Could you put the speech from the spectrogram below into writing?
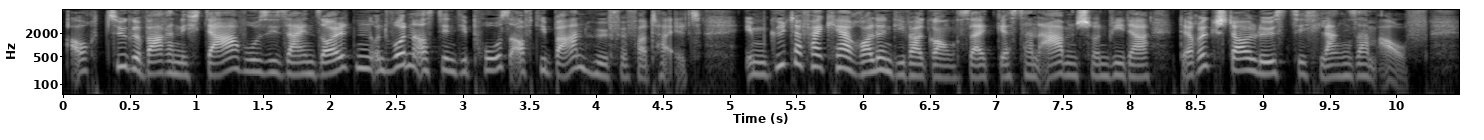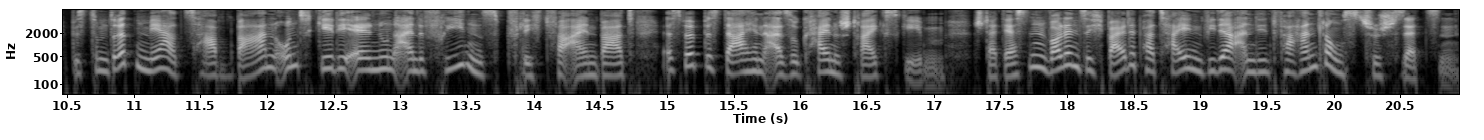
Auch Züge waren nicht da, wo sie sein sollten und wurden aus den Depots auf die Bahnhöfe verteilt. Im Güterverkehr rollen die Waggons seit gestern Abend schon wieder. Der Rückstau löst sich langsam auf. Bis zum 3. März haben Bahn und GDL nun eine Friedenspflicht vereinbart. Es wird bis dahin also keine Streiks geben. Stattdessen wollen sich beide Parteien wieder an den Verhandlungstisch setzen setzen.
